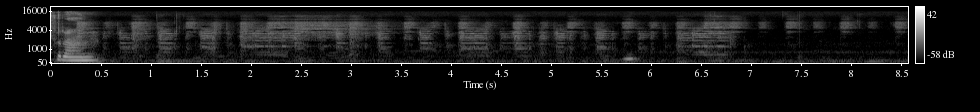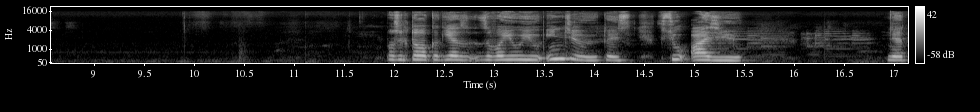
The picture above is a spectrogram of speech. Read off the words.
стран. После того, как я завоюю Индию, то есть всю Азию, нет,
